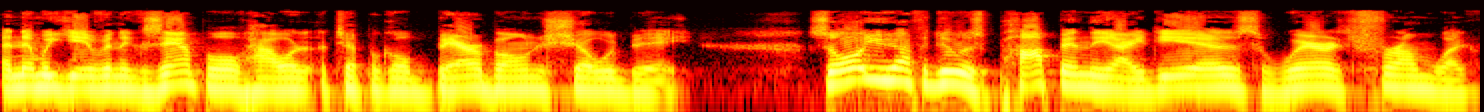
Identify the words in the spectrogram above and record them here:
And then we gave an example of how a, typical bare bones show would be. So all you have to do is pop in the ideas, where it's from, like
